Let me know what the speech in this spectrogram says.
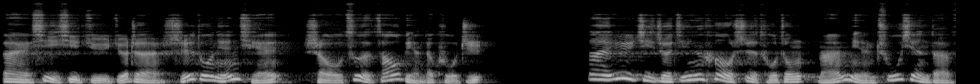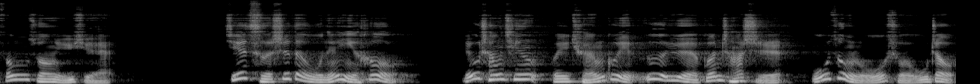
在细细咀嚼着十多年前首次遭贬的苦汁。在预计着今后仕途中难免出现的风霜雨雪。写此诗的五年以后，刘长卿为权贵鄂越观察使吴仲儒所诬咒，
